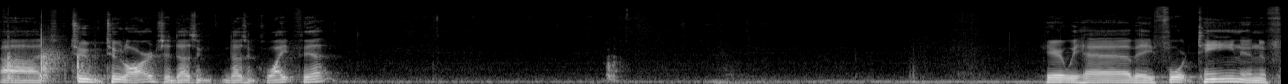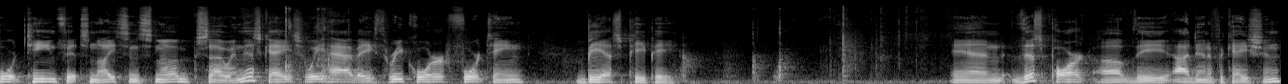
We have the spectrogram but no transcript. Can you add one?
uh, too, too large, it doesn't, doesn't quite fit. Here we have a 14 and the 14 fits nice and snug. So in this case, we have a three quarter 14 BSPP. And this part of the identification,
